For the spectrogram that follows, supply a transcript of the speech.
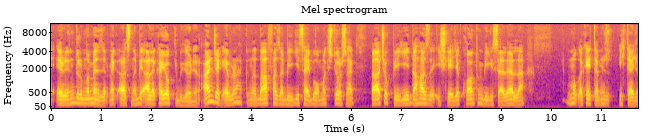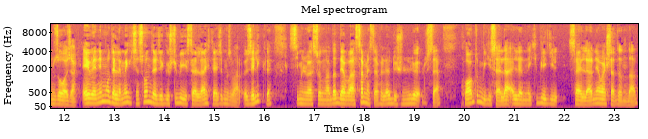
evrenin durumuna benzetmek arasında bir alaka yok gibi görünüyor. Ancak evren hakkında daha fazla bilgi sahibi olmak istiyorsak daha çok bilgiyi daha hızlı işleyecek kuantum bilgisayarlarla mutlaka ihtiyacımız, ihtiyacımız olacak. Evreni modellemek için son derece güçlü bilgisayarlara ihtiyacımız var. Özellikle simülasyonlarda devasa mesafeler düşünülürse kuantum bilgisayarlar ellerindeki bilgisayarların yavaşladığından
